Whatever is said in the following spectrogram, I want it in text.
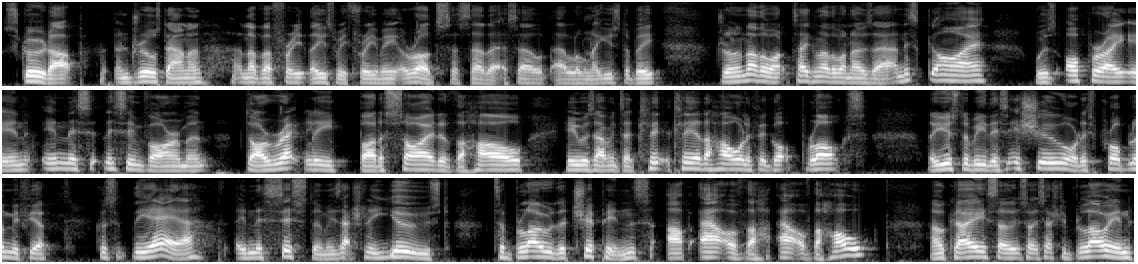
screwed up, and drills down another three. They used to be three meter rods. That's how, that's how, how long they used to be. Drill another one, take another one of those out, and this guy was operating in this this environment directly by the side of the hole. He was having to clear, clear the hole if it got blocked. There used to be this issue or this problem if you because the air in this system is actually used to blow the chippings up out of the out of the hole. Okay, so, so it's actually blowing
